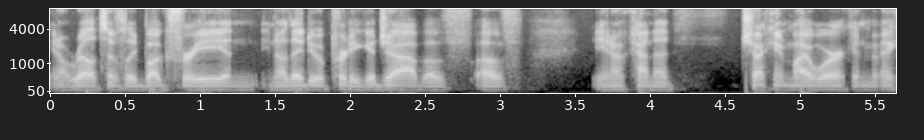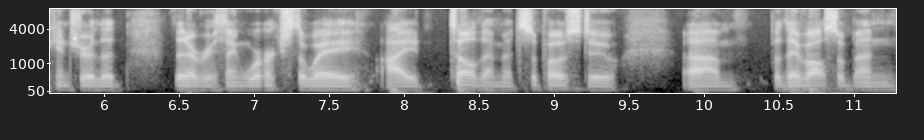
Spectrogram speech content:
you know relatively bug free, and you know they do a pretty good job of of you know kind of checking my work and making sure that that everything works the way I tell them it's supposed to. Um, but they've also been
